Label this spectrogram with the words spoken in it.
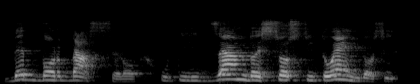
debordassero utilizzando e sostituendosi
